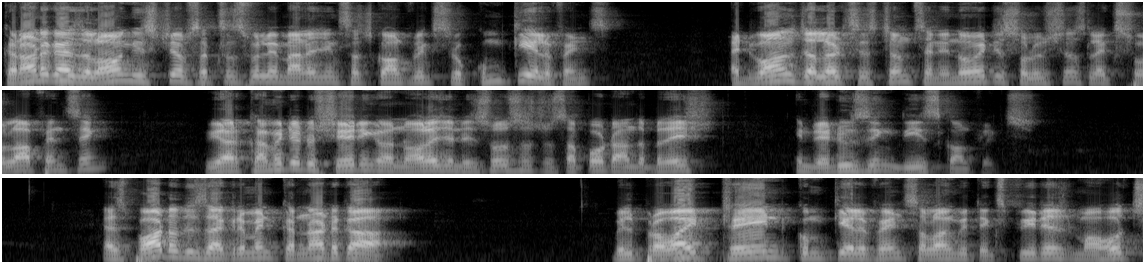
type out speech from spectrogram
Karnataka has a long history of successfully managing such conflicts through Kumki elephants, advanced alert systems, and innovative solutions like solar fencing. We are committed to sharing our knowledge and resources to support Andhra Pradesh in reducing these conflicts. As part of this agreement, Karnataka will provide trained Kumki elephants along with experienced mahots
